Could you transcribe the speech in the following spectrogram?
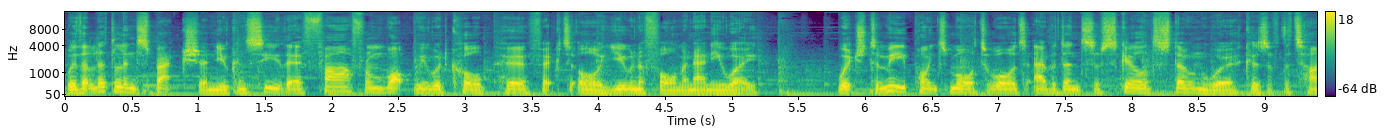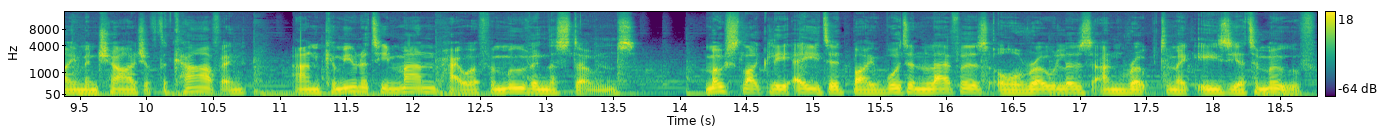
with a little inspection you can see they're far from what we would call perfect or uniform in any way, which to me points more towards evidence of skilled stoneworkers of the time in charge of the carving and community manpower for moving the stones, most likely aided by wooden levers or rollers and rope to make easier to move.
